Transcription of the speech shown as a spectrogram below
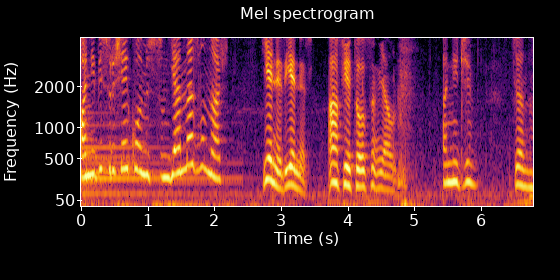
Anne bir sürü şey koymuşsun. Yenmez bunlar. Yenir yenir. Afiyet olsun yavrum. Anneciğim Canım.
